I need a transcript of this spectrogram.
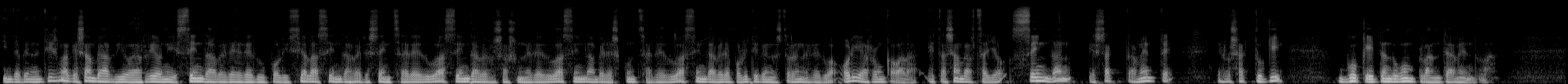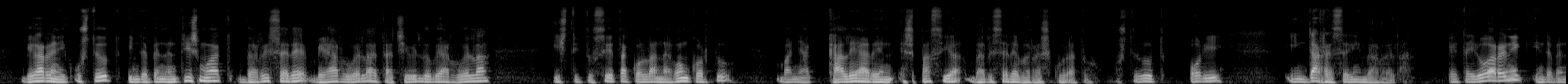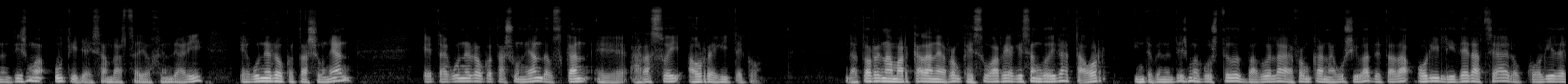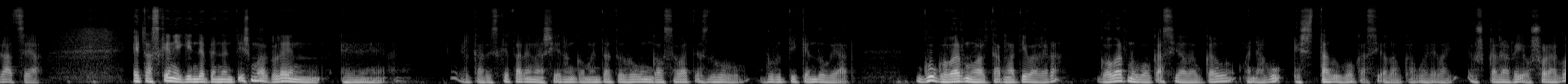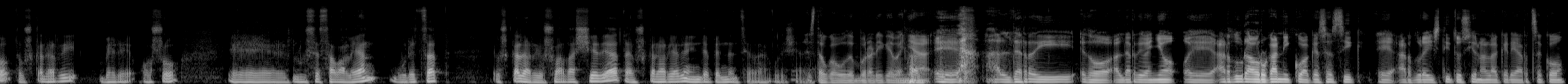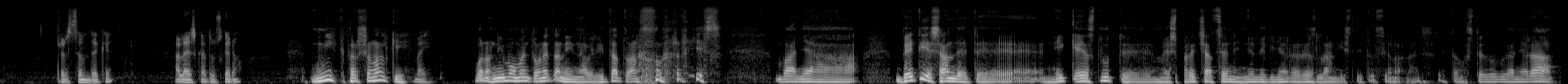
independentismoak esan behar dio herri honi zein da bere eredu poliziala, zein da bere zaintza eredua, zein da bere osasun eredua, zein da bere eskuntza eredua, zein da bere politika industrialen eredua. Hori arronka bada. Eta esan behar zaio, zein dan exactamente, erosaktuki, guk egiten dugun planteamendua. Bigarrenik, uste dut, independentismoak berriz ere behar duela eta txibildu behar duela instituzietako lan egonkortu, baina kalearen espazia berriz ere berreskuratu. Uste dut, hori indarrez egin behar dela eta hirugarrenik independentismoa utila izan bartzaio jendeari egunerokotasunean eta egunerokotasunean dauzkan e, arazoi aurre egiteko. Datorren hamarkadan erronka izugarriak izango dira eta hor independentismoak uste dut baduela erronka nagusi bat eta da hori lideratzea ero kolideratzea. Eta azkenik independentismoak lehen e, elkarrizketaren hasieran komentatu dugun gauza bat ez du burutik kendu behar. Gu gobernu alternatiba gera, gobernu bokazioa daukagu, baina gu estadu bokazioa daukagu ere bai. Euskal Herri osorako, eta Euskal Herri bere oso e, luze zabalean, guretzat, Euskal Herri osoa da xedea eta Euskal Herriaren independentzia da gure xedea. Ez daukagu denborarik, eh? baina e, alderdi, edo alderdi baino, e, ardura organikoak ez ezik, e, ardura instituzionalak ere hartzeko presteundeke? Ala eskatuz gero? Nik personalki? Bai. Bueno, ni momentu honetan inhabilitatuan, berriz baina beti esan dut, e, nik ez dut e, mespretsatzen inondik ez lan instituzionala. Ez. Eta uste dut gainera,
